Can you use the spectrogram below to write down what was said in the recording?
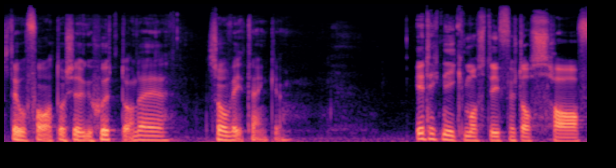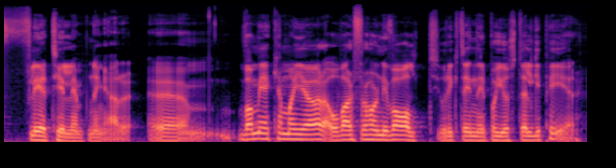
stor fart år 2017. Det är så vi tänker. Er teknik måste ju förstås ha fler tillämpningar. Eh, vad mer kan man göra och varför har ni valt att rikta in er på just LGPR?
